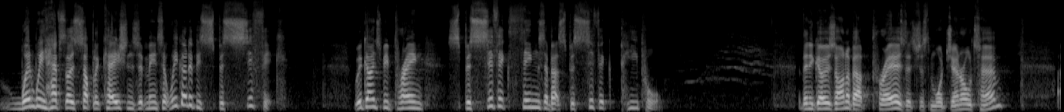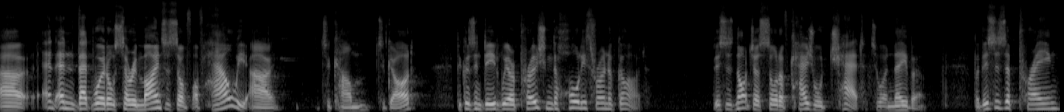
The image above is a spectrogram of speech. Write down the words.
when we have those supplications, it means that we're going to be specific. We're going to be praying specific things about specific people. Then he goes on about prayers, that's just a more general term. Uh, and, and that word also reminds us of, of how we are to come to God, because indeed we are approaching the holy throne of God. This is not just sort of casual chat to a neighbor, but this is a praying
